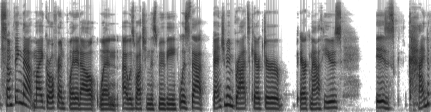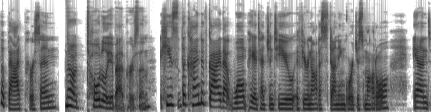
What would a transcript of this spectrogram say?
something that my girlfriend pointed out when I was watching this movie was that Benjamin Bratt's character, Eric Matthews, is kind of a bad person. No, totally a bad person. He's the kind of guy that won't pay attention to you if you're not a stunning, gorgeous model. And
